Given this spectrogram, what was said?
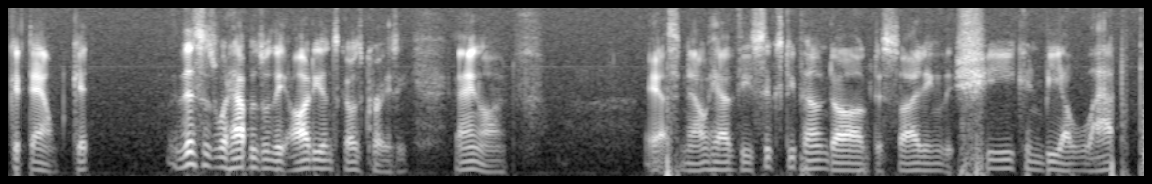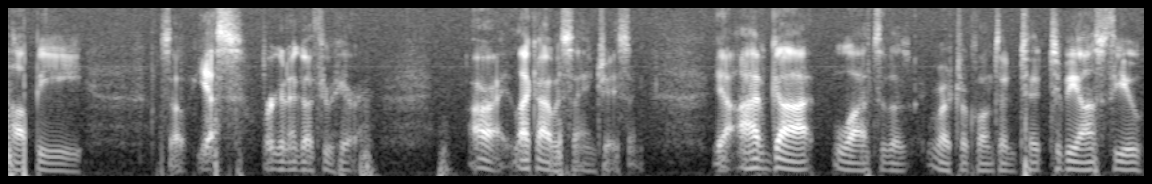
get down, get. This is what happens when the audience goes crazy. Hang on. Yes, now we have the 60-pound dog deciding that she can be a lap puppy. So yes, we're gonna go through here. All right, like I was saying, Jason. Yeah, I've got lots of those retro clones, and to, to be honest with you,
